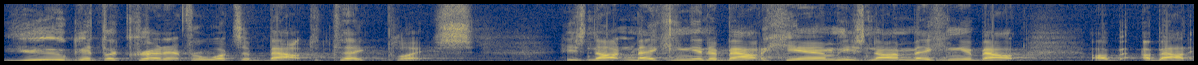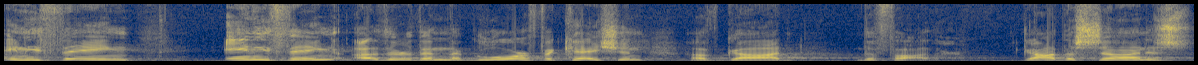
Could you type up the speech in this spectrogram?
You get the credit for what's about to take place. He's not making it about him. He's not making it about, about anything, anything other than the glorification of God the Father. God the Son is,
